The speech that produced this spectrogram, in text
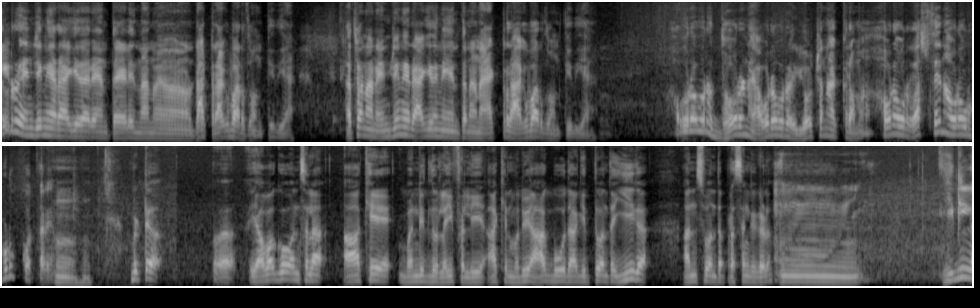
ಎಲ್ಲರೂ ಎಂಜಿನಿಯರ್ ಆಗಿದ್ದಾರೆ ಅಂತ ಹೇಳಿ ನಾನು ಡಾಕ್ಟ್ರ್ ಆಗಬಾರ್ದು ಅಂತಿದೆಯಾ? ಅಥವಾ ನಾನು ಎಂಜಿನಿಯರ್ ಆಗಿದ್ದೀನಿ ಅಂತ ನಾನು ಆ್ಯಕ್ಟರ್ ಆಗಬಾರ್ದು ಅಂತಿದ್ಯಾ? ಅವರವರ ಧೋರಣೆ ಅವರವರ ಯೋಚನಾ ಕ್ರಮ ಅವರವರ ರಸ್ತೆನ ಅವರವ್ರು ಹುಡುಕೋತಾರೆ ಬಟ್ ಯಾವಾಗೋ ಒಂದ್ಸಲ ಆಕೆ ಬಂದಿದ್ಲು ಲೈಫಲ್ಲಿ ಆಕೆನ ಮದುವೆ ಆಗ್ಬೋದಾಗಿತ್ತು ಅಂತ ಈಗ ಅನಿಸುವಂಥ ಪ್ರಸಂಗಗಳು? ಇಲ್ಲ.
